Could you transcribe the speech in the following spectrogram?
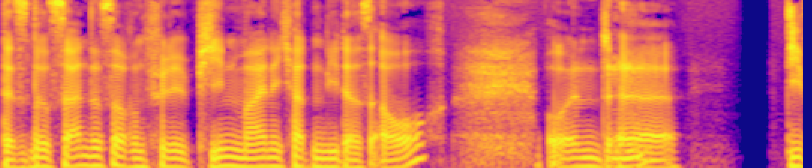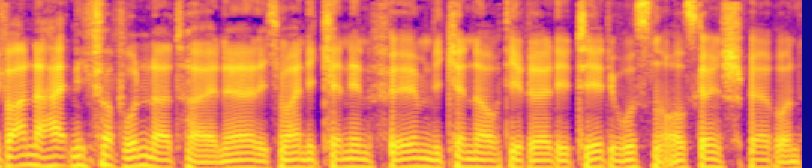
Das Interessante ist auch in Philippinen, meine ich, hatten die das auch. Und mhm. äh, die waren da halt nicht verwundert halt, ne? Ich meine, die kennen den Film, die kennen auch die Realität, die wussten Ausgangssperre und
